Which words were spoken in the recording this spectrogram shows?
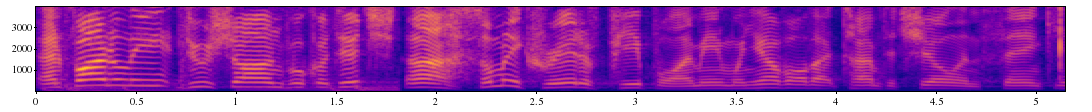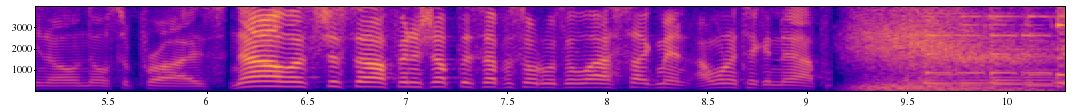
and finally, Dusan Vukotic. Ah, so many creative people. I mean, when you have all that time to chill and think, you know, no surprise. Now, let's just uh, finish up this episode with the last segment. I want to take a nap.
